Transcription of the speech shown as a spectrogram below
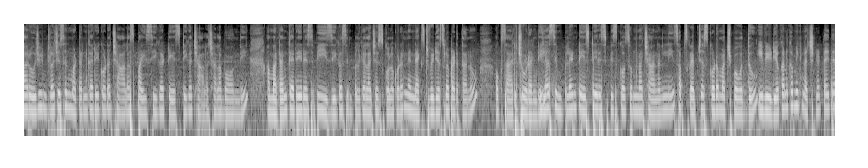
ఆ రోజు ఇంట్లో చేసిన మటన్ కర్రీ కూడా చాలా స్పైసీగా టేస్టీగా చాలా చాలా బాగుంది. ఆ మటన్ కర్రీ రెసిపీ ఈజీగా సింపుల్గా ఎలా చేసుకోవాలో కూడా నేను నెక్స్ట్ వీడియోస్లో పెడతాను. ఒకసారి చూడండి. ఇలా సింపుల్ అండ్ టేస్టీ రెసిపీస్ కోసం నా ఛానల్ని సబ్స్క్రైబ్ చేసుకోవడం మర్చిపోవద్దు. ఈ వీడియో కనుక మీకు నచ్చినట్టయితే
